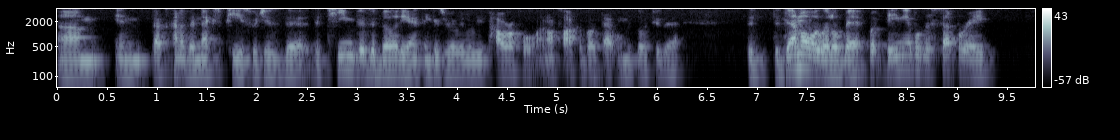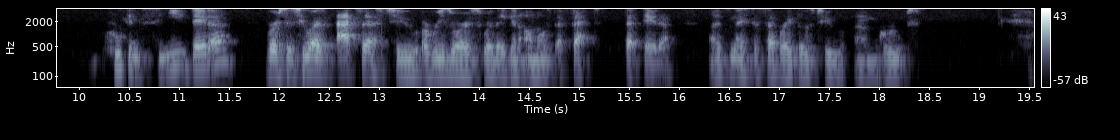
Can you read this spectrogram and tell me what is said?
Um, and that's kind of the next piece, which is the the team visibility. I think is really really powerful, and I'll talk about that when we go through the the, the demo a little bit. But being able to separate who can see data versus who has access to a resource where they can almost affect that data. Uh, it's nice to separate those two um, groups.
